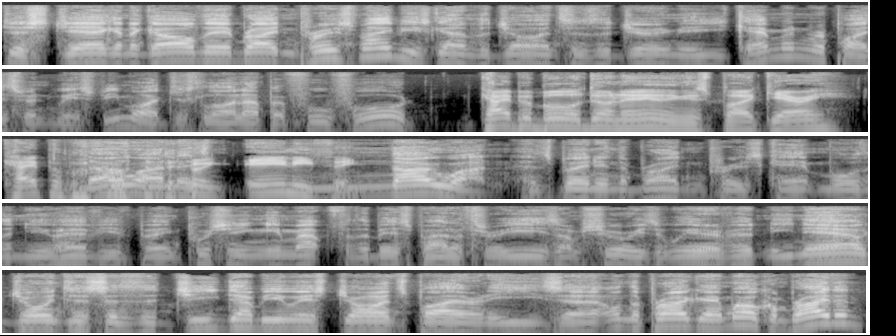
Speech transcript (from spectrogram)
Just jagging a goal there, Braydon Preuss. Maybe he's going to the Giants as a Jeremy Cameron replacement wisp. He might just line up at full forward. Capable of doing anything, this bloke, Gary. Capable No of one doing has, anything. No one has been in the Braydon Preuss camp more than you have. You've been pushing him up for the best part of three years. I'm sure he's aware of it. And he now joins us as a GWS Giants player, and he's uh, on the program. Welcome, Braydon.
